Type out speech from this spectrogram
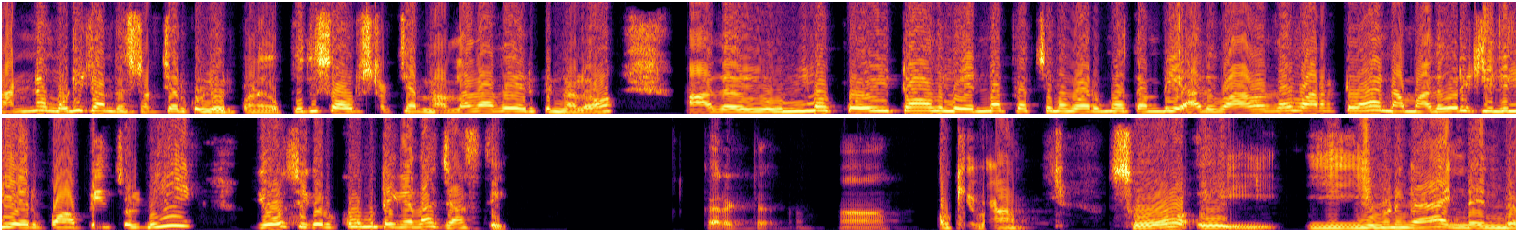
கண்ணை மூடிட்டு அந்த ஸ்ட்ரக்சருக்குள்ள இருப்பானுங்க. புதுசா ஒரு ஸ்ட்ரக்சர் நல்லதாவே இருக்குனாலும் அது உள்ள போயிட்டா அதுல என்ன பிரச்சனை வருமோ தம்பி அது வரவே வரட்டும். நம்ம அது வரைக்கும் இதுலயே இருப்போம் அப்படின்னு சொல்லி யோசிக்கிற கூமிட்டைங்க தான் ஜாஸ்தி கரெக்ட் ஓகேவா சோ இவனுங்க இந்த இந்த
